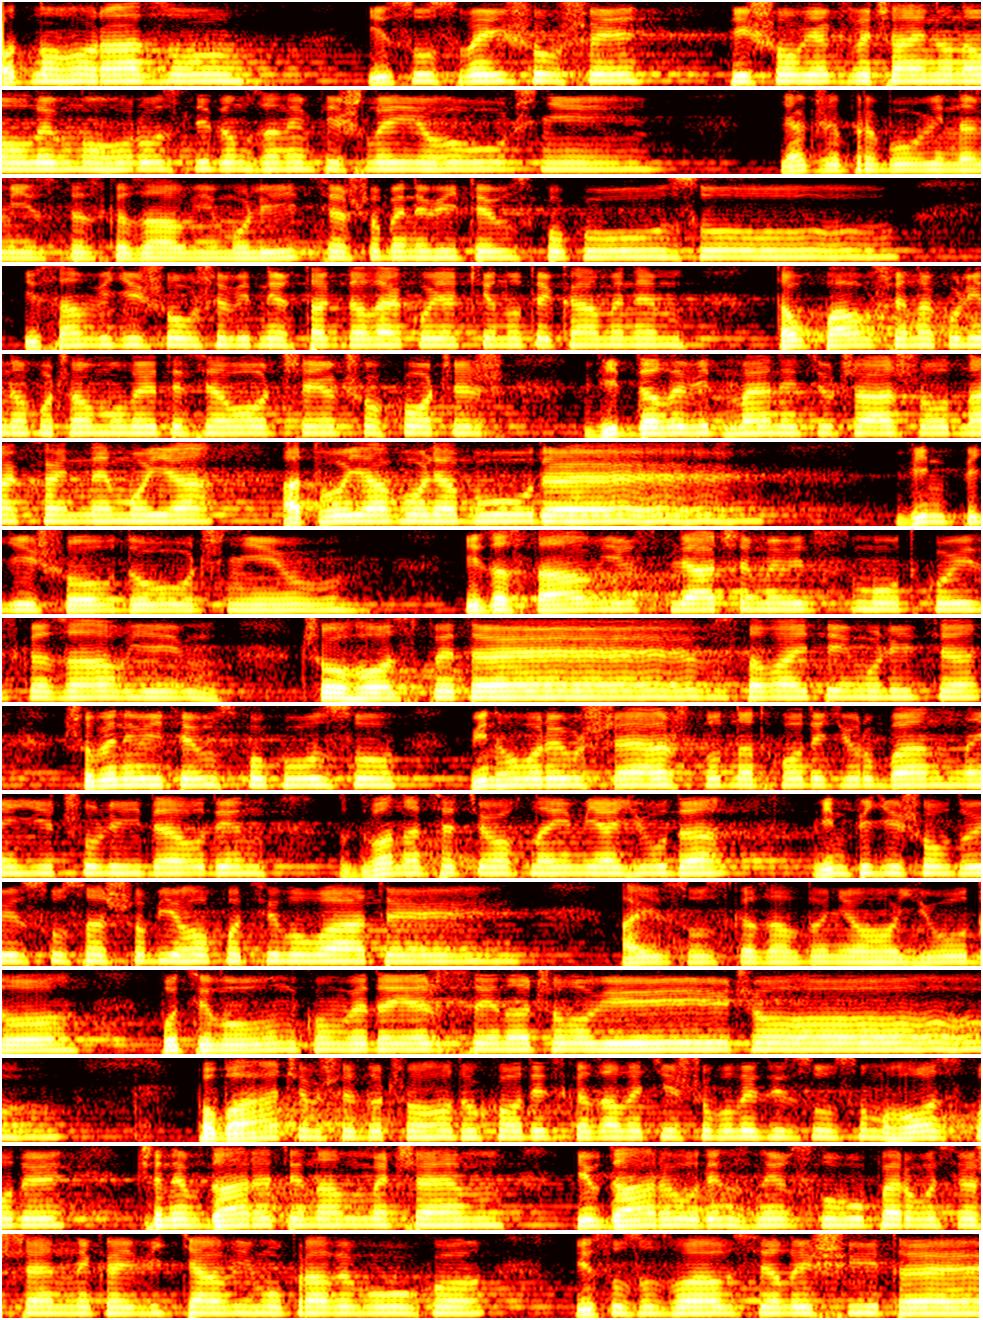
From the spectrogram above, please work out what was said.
Одного разу Ісус, вийшовши, пішов, як звичайно, на Оливну гору, слідом за ним пішли його учні. Як же прибув він на місце, сказав їм, моліться, щоби не війти у спокусу. І сам, відійшовши від них так далеко, як кинути каменем, та впавши на коліна, почав молитися, Отче, якщо хочеш, віддали від мене цю чашу, однак хай не моя, а твоя воля буде. Він підійшов до учнів і застав їх сплячими від смутку, і сказав їм, чого спите, вставайте і моліться, щоби не війти у спокусу. Він говорив ще, аж тут надходить юрбан, на її чолі йде один з дванадцятьох на ім'я Юда. Він підійшов до Ісуса, щоб його поцілувати. А Ісус сказав до нього, Юдо, поцілунком видаєш сина чоловічого. Побачивши, до чого доходить, сказали ті, що були з Ісусом, Господи, чи не вдарити нам мечем? І вдарив один з них слугу первосвященника і відтяв йому праве вухо. Ісус озвався, лишіте.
